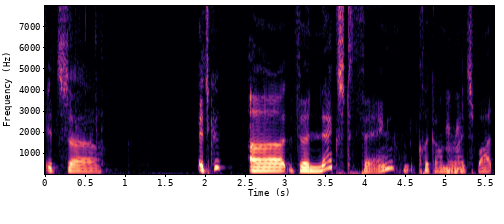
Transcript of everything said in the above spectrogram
it's uh, it's good. Uh, the next thing, click on the mm-hmm. right spot.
